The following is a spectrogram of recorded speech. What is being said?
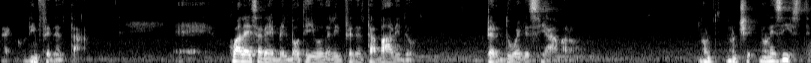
Ecco, l'infedeltà. Eh, quale sarebbe il motivo dell'infedeltà valido per due che si amano? Non, non, non esiste.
